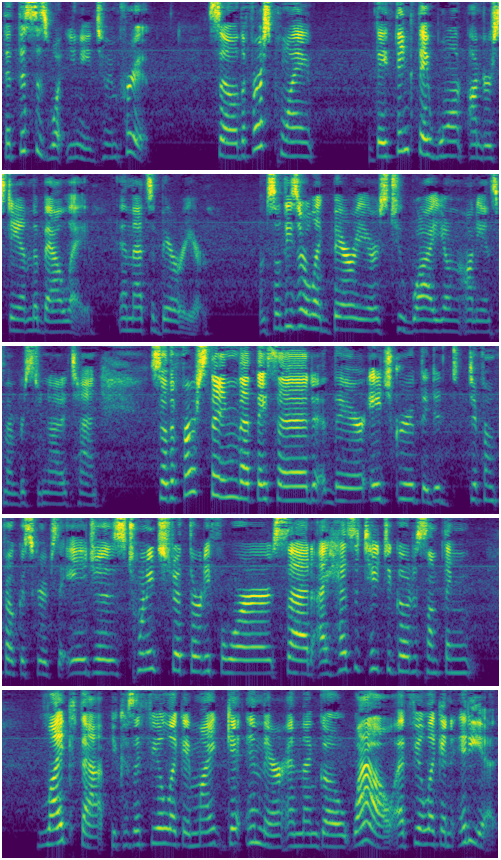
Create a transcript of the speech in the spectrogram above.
that this is what you need to improve. So the first point, they think they won't understand the ballet, and that's a barrier. So these are like barriers to why young audience members do not attend. So the first thing that they said, their age group, they did different focus groups. The ages 22 to 34 said, I hesitate to go to something like that because I feel like I might get in there and then go, wow, I feel like an idiot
